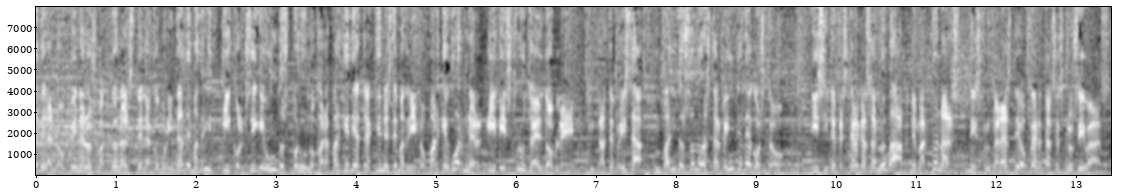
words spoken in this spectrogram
Este verano ven a los McDonald's de la Comunidad de Madrid y consigue un 2x1 para Parque de Atracciones de Madrid o Parque Warner y disfruta el doble. Date prisa, válido solo hasta el 20 de agosto. Y si te descargas la nueva app de McDonald's, disfrutarás de ofertas exclusivas.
